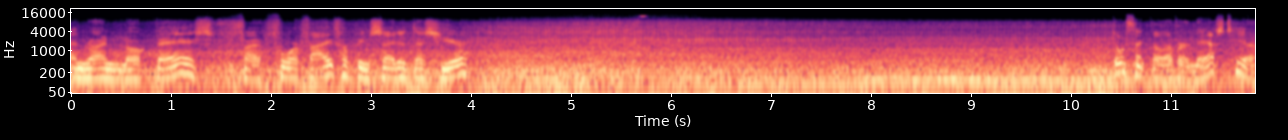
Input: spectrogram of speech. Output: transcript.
In round Loch Bay, four or five have been sighted this year. Don't think they'll ever nest here.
